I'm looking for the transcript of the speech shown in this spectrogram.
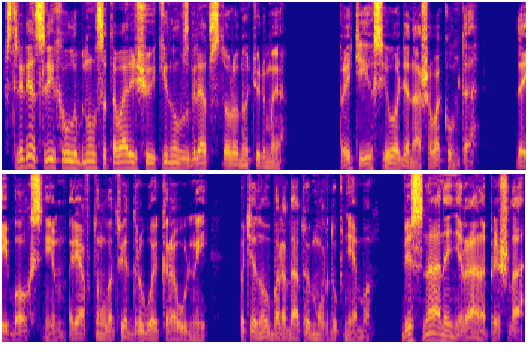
Стрелец лихо улыбнулся товарищу и кинул взгляд в сторону тюрьмы. «Притих сегодня нашего кунта». «Да и бог с ним», — рявкнул в ответ другой караульный, потянув бородатую морду к небу. «Весна ныне рано пришла»,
